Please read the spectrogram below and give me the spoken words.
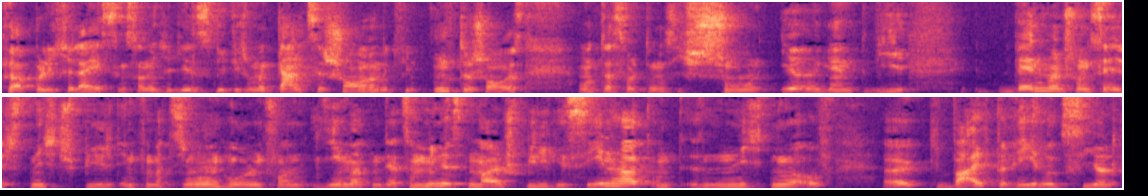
körperliche Leistung, sondern hier geht es wirklich um ein ganzes Genre mit vielen Untergenres und da sollte man sich schon irgendwie, wenn man schon selbst nicht spielt, Informationen holen von jemandem, der zumindest mal ein Spiel gesehen hat und nicht nur auf äh, Gewalt reduziert.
